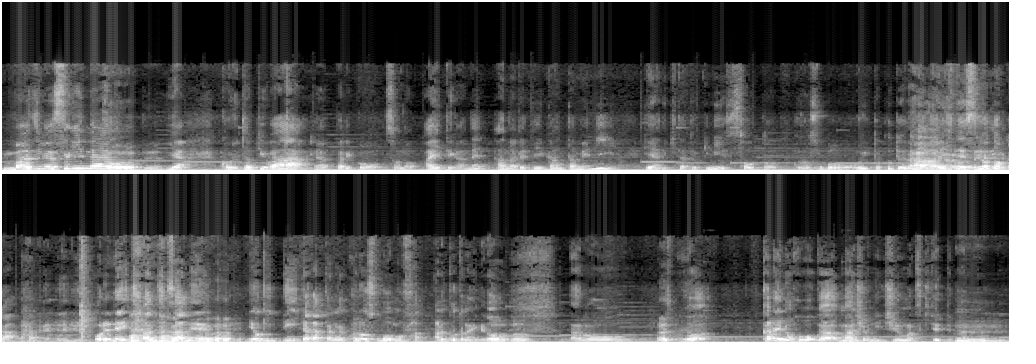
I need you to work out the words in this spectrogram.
真面目すぎんなと思って。いやこういう時はやっぱりこうその相手がね離れていかんために部屋に来た時にそっとクロスボウを置いとくというのが大事ですよとか。俺ね一番実はねよぎって言いたかったのがクロスボウもさあることなんやけど、うんうんあの要は彼の方がマンションに週末来てってう言うから、んうん。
